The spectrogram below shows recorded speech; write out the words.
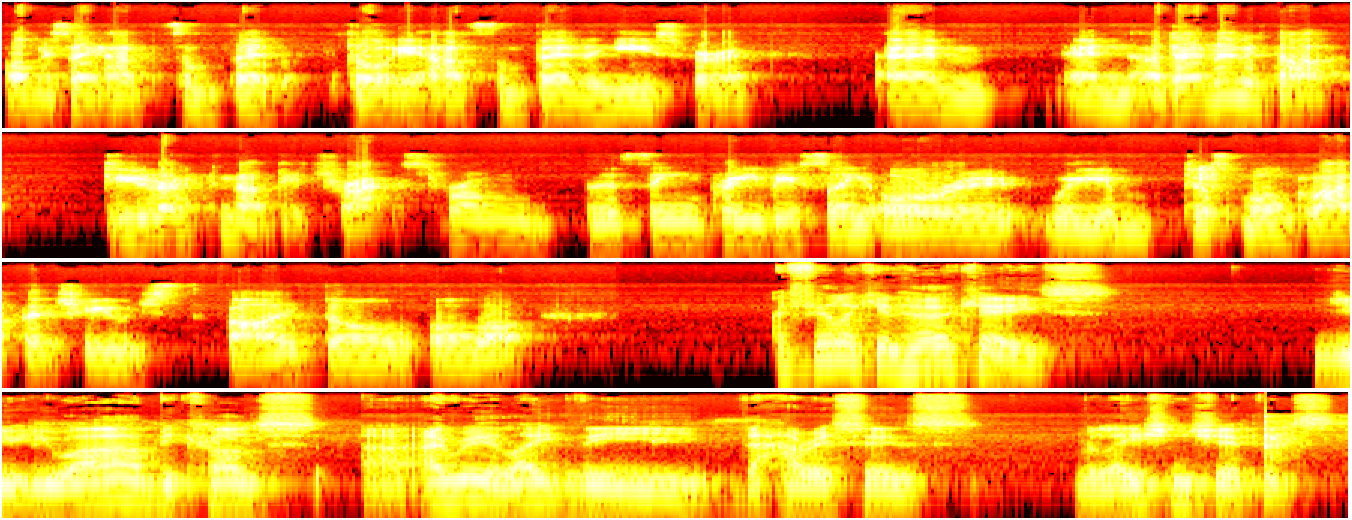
obviously had some thought it had some further use for it. And I don't know if that do you reckon that detracts from the scene previously, or were you just more glad that she survived, or, or what? I feel like in her case, you you are because uh, I really like the the Harris's relationship. It's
